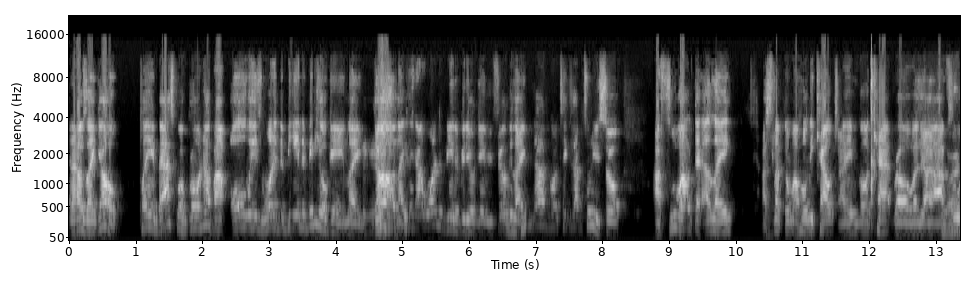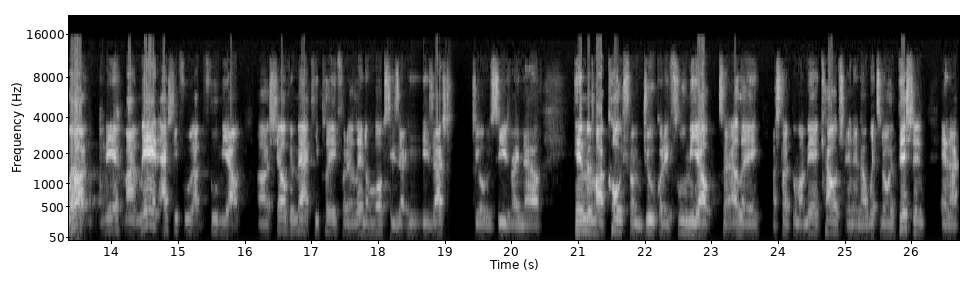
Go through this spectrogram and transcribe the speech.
and I was like, yo, playing basketball growing up, I always wanted to be in a video game. Like, mm-hmm. duh, like I wanted to be in a video game. You feel me? Mm-hmm. Like, nah, I'm gonna take this opportunity. So I flew out to LA. I slept on my homie couch. I ain't going cat, bro. I, I flew out. My man, my man actually flew out, flew me out. Uh, Shelvin Mack, he played for the Atlanta Hawks. He's he's actually overseas right now. him and my coach from JUCO, they flew me out to LA. I slept on my man couch, and then I went to the audition, and I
